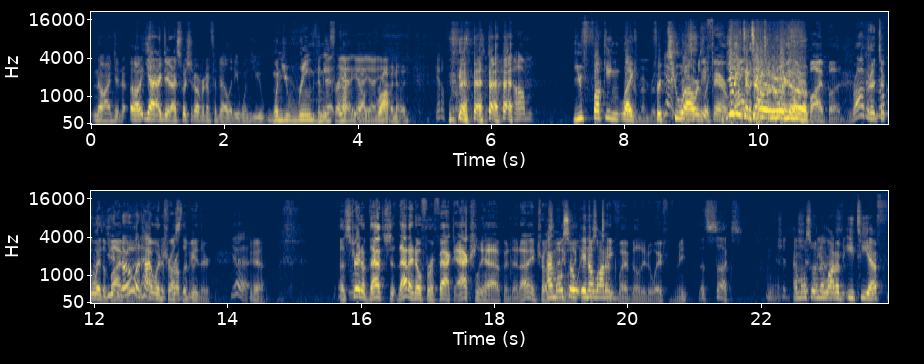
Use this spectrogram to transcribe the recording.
No, I did. Uh, yeah, I did. I switched it over to Fidelity when you when you reamed me for yeah, having yeah, it yeah, on yeah. Robinhood. Get off. the Jesus Um, You fucking like for this. two Yeah, hours. like fair, you need to tell took me away right the now. buy button. Robinhood took away the you buy know button. what I wouldn't with trust them either. yeah. Yeah. That's straight up. That's that I know for a fact actually happened, and I ain't trusting I'm also anyone that could in a lot take of- my ability away from me. That sucks. Should- I'm should also in a lot of ETF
